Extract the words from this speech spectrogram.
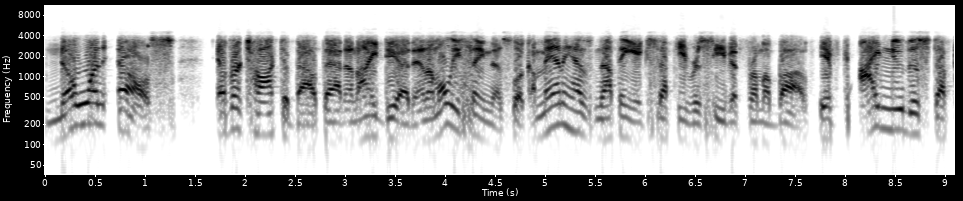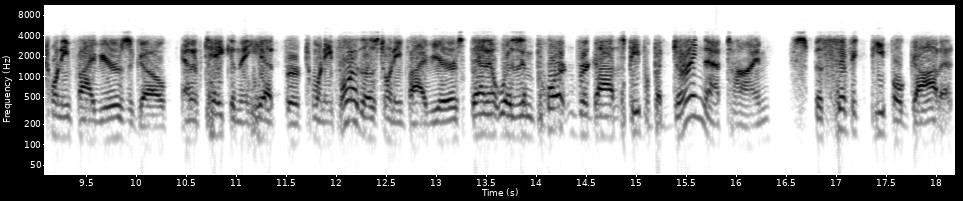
No one else ever talked about that, and I did. And I'm only saying this look, a man has nothing except he receive it from above. If I knew this stuff 25 years ago and have taken the hit for 24 of those 25 years, then it was important for God's people. But during that time, specific people got it.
